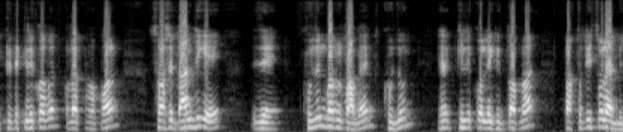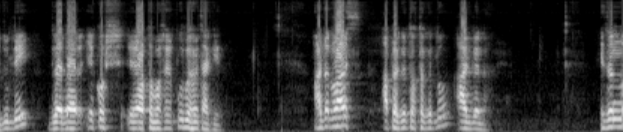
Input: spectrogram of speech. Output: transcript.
ইফটিতে ক্লিক করবেন। করার পর সরাসরি ডান দিকে যে খুঁজুন বাটন পাবেন, খুঁজুন। এখানে ক্লিক করলে কিন্তু আপনার তথ্যটি চলে আসবে। যদি দু হাজার একুশ অর্থ বছরের পূর্বে হয়ে থাকে। আদারওয়াইজ আপনার কিন্তু তথ্য কিন্তু আসবে না। এজন্য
